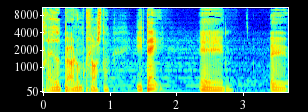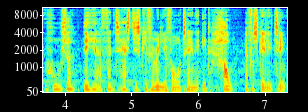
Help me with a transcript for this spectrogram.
drevet Børlum Kloster. I dag øh, øh, huser det her fantastiske familieforetagende et hav af forskellige ting.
